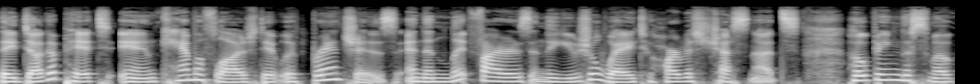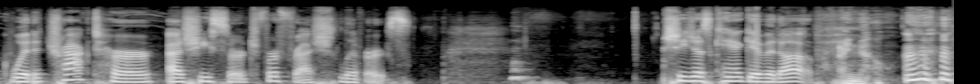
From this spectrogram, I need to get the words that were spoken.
They dug a pit and camouflaged it with branches, and then lit fires in the usual way to harvest chestnuts, hoping the smoke would attract her as she searched for fresh livers. She just can't give it up. I know.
